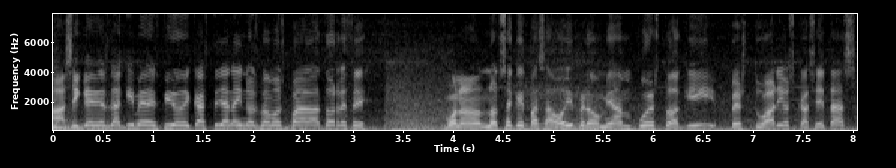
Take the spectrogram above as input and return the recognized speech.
Así que desde aquí me despido de Castellana y nos vamos para la Torre C. Bueno, no, sé qué pasa hoy, pero me han puesto aquí vestuarios, casetas,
